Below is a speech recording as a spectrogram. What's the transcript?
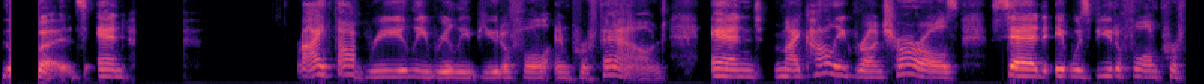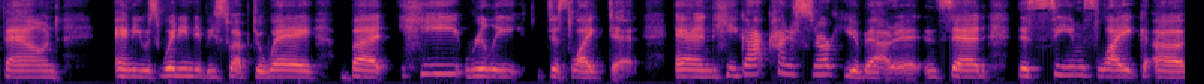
the woods, and I thought really, really beautiful and profound. And my colleague Ron Charles said it was beautiful and profound, and he was waiting to be swept away, but he really disliked it. And he got kind of snarky about it and said, This seems like uh,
